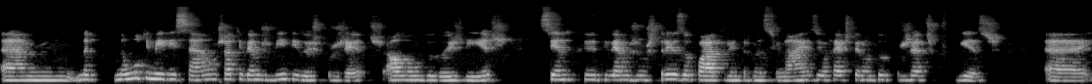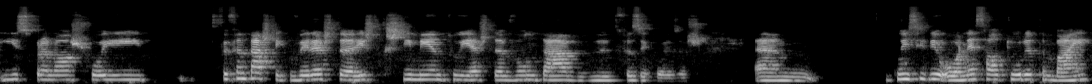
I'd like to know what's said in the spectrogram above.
Na, na, última edição já tivemos 22 projetos ao longo de dois dias, sendo que tivemos uns três ou quatro internacionais e o resto eram tudo projetos portugueses. Uh, e isso para nós foi foi fantástico ver esta, este crescimento e esta vontade de, de fazer coisas. Um, coincidiu, ou nessa altura também,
